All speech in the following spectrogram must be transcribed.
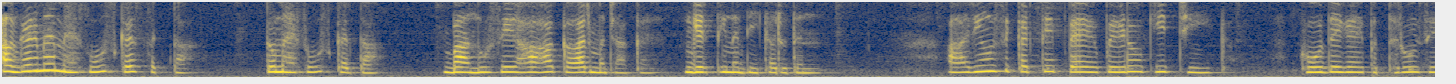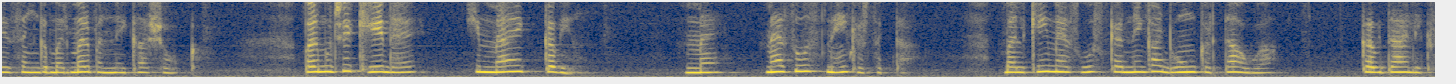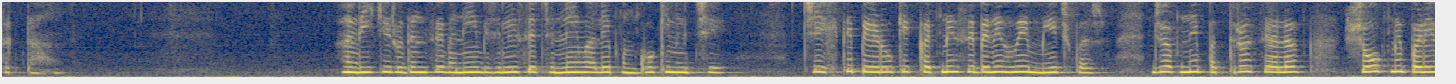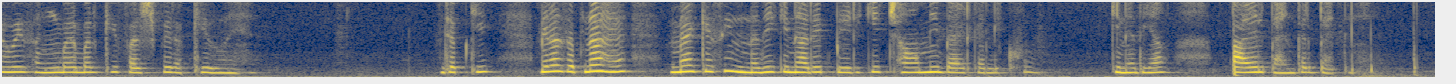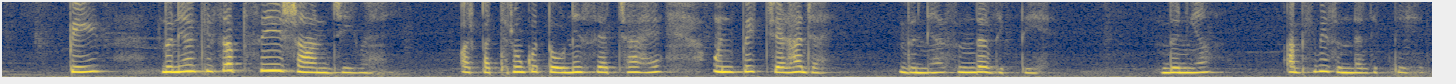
अगर मैं महसूस कर सकता तो महसूस करता। बांधों से हाहाकार मचाकर गिरती नदी का रुदन। आरियों से कटते पेड़ों की चीख। खोदे गए पत्थरों से संगमरमर बनने का शौक। पर मुझे खेद है कि मैं एक कवि हूँ। मैं महसूस नहीं कर सकता। बल्कि महसूस करने का ढोंग करता हुआ कविताएँ लिख सकता हूँ। नदी के रुदन से बने बिजली से चलने वाले पंखों के नीचे, चीखते पेड़ों के कटने से बने हुए मेज पर, जो अपने पत्थरों से अलग शोक में पड़े हुए संगमरमर के फर्श पे रखे हुए हैं। जबकि मेरा सपना है, मैं किसी नदी किनारे पेड़ की छांव में बैठकर लिखूं। कि नदियाँ पायल पहनकर बहती हैं। पेड़ दुनिया के सबसे शांत जीव हैं और पत्थरों को तोड़ने से अच्छा है उन पर चढ़ा जाए। दुनिया सुंदर दिखती है। दुनिया अभी भी सुंदर दिखती है।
